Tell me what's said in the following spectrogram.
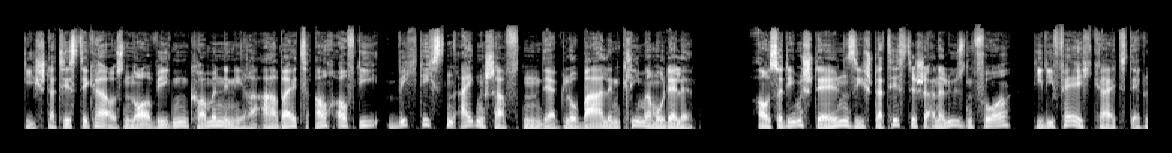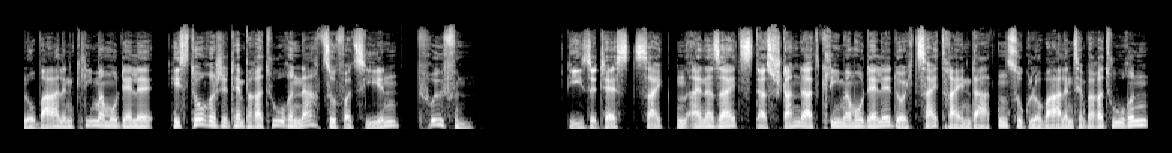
die Statistiker aus Norwegen kommen in ihrer Arbeit auch auf die wichtigsten Eigenschaften der globalen Klimamodelle. Außerdem stellen sie statistische Analysen vor, die die Fähigkeit der globalen Klimamodelle, historische Temperaturen nachzuvollziehen, prüfen. Diese Tests zeigten einerseits, dass Standardklimamodelle durch Zeitreihendaten zu globalen Temperaturen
